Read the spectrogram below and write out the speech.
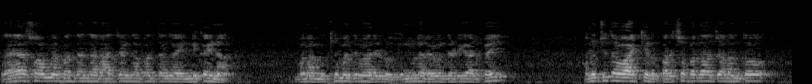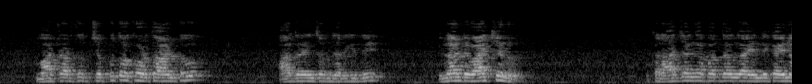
ప్రజాస్వామ్యబద్ధంగా రాజ్యాంగబద్ధంగా ఎన్నికైన మన ముఖ్యమంత్రి వర్యులు యనమల రేవంత్ రెడ్డి గారిపై అనుచిత వ్యాఖ్యలు పరుష పదార్థాలంతో మాట్లాడుతూ చెప్పుతో కొడతా అంటూ ఆగ్రహించడం జరిగింది. ఇలాంటి వ్యాఖ్యలు ఒక రాజ్యాంగబద్ధంగా ఎన్నికైన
